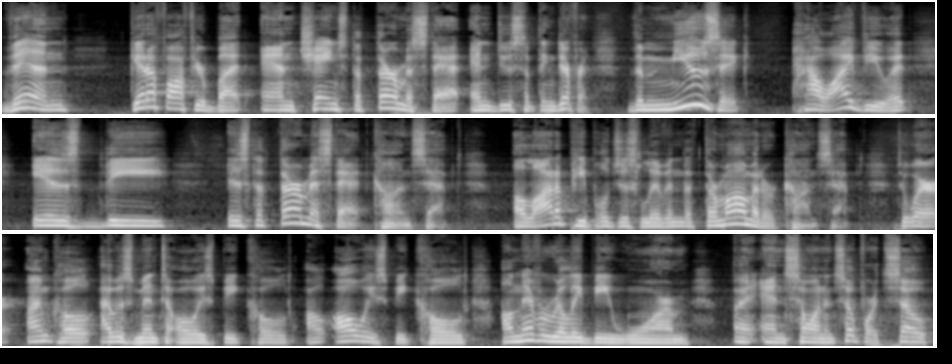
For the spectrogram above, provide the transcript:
Then get up off your butt and change the thermostat and do something different. The music, how I view it, is the is the thermostat concept. A lot of people just live in the thermometer concept to where I'm cold. I was meant to always be cold. I'll always be cold. I'll never really be warm, uh, and so on and so forth. So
